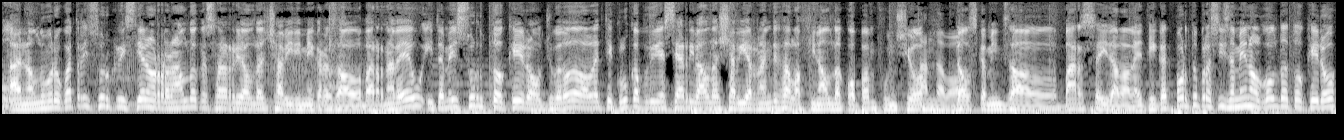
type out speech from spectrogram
En el número 4 hi surt Cristiano Ronaldo, que serà rival de Xavi dimecres al Bernabéu, i també hi surt Toquero, el jugador de l'Atlètic Club, que podria ser rival de Xavi Hernández a la final de Copa en funció de dels camins del Barça i de l'Atlètic. Et porto precisament el gol de Toquero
